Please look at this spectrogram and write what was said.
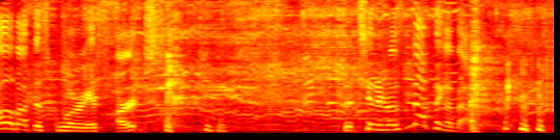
all about this glorious art that Tina knows nothing about.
